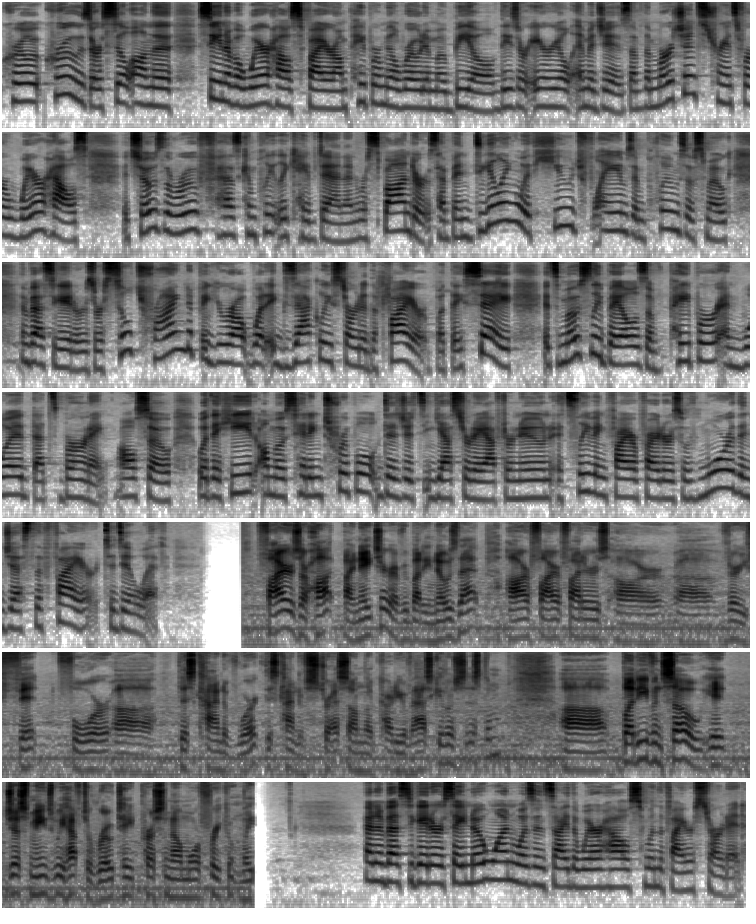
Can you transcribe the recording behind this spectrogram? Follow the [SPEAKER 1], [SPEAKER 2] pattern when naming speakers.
[SPEAKER 1] Crews are still on the scene of a warehouse fire on Paper Mill Road in Mobile. These are aerial images of the Merchants Transfer Warehouse. It shows the roof has completely caved in and responders have been dealing with huge flames and plumes of smoke. Investigators are still trying to figure out what exactly started the fire, but they say it's mostly bales of paper and wood that's burning. Also, with the heat almost hitting triple digits yesterday afternoon, it's leaving firefighters with more than just the fire to deal with.
[SPEAKER 2] Fires are hot by nature, everybody knows that. Our firefighters are uh, very fit for uh, this kind of work, this kind of stress on the cardiovascular system. Uh, but even so, it just means we have to rotate personnel more frequently.
[SPEAKER 1] And investigators say no one was inside the warehouse when the fire started.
